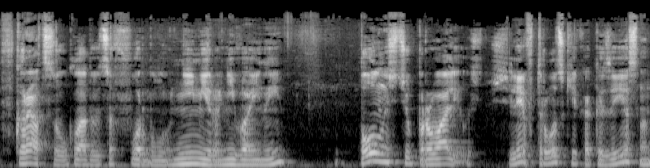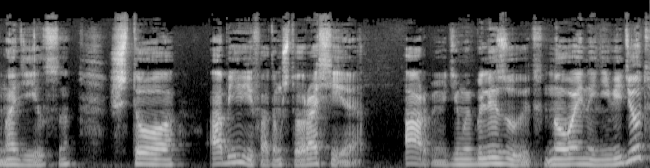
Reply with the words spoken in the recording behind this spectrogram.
вкратце укладывается в формулу «ни мира, ни войны», полностью провалилась. Лев Троцкий, как известно, надеялся, что объявив о том, что Россия армию демобилизует, но войны не ведет,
